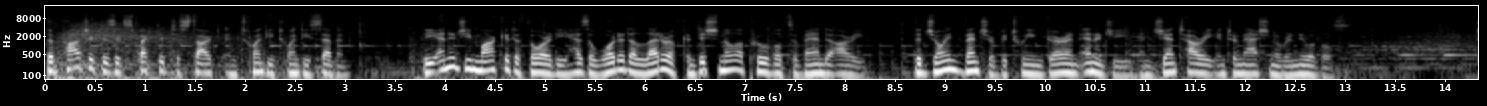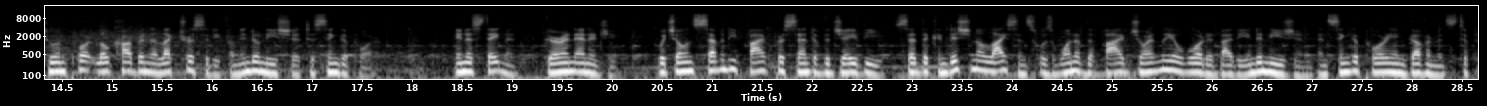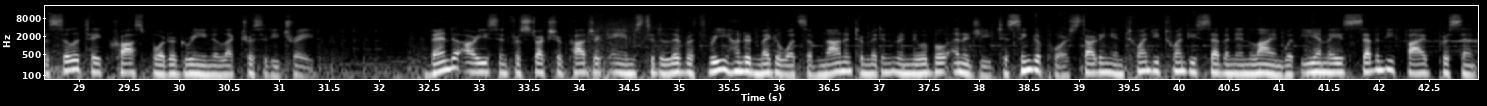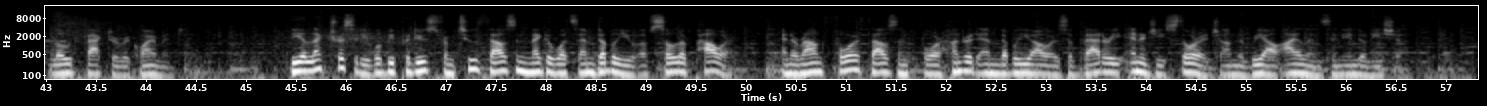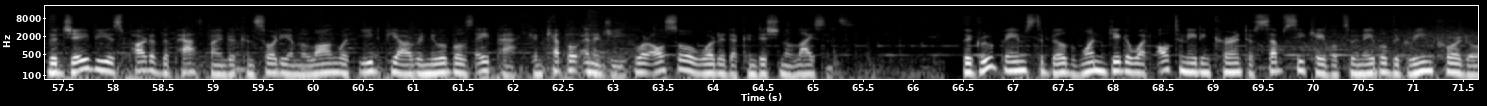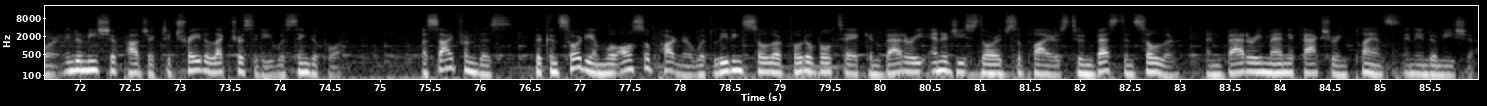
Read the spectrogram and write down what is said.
The project is expected to start in 2027. The Energy Market Authority has awarded a letter of conditional approval to Vanda Ari, the joint venture between Gurin Energy and Gentari International Renewables, to import low carbon electricity from Indonesia to Singapore. In a statement, Gurin Energy, which owns 75% of the JV, said the conditional license was one of the five jointly awarded by the Indonesian and Singaporean governments to facilitate cross border green electricity trade. Vanda Ari's infrastructure project aims to deliver 300 megawatts of non intermittent renewable energy to Singapore starting in 2027 in line with EMA's 75% load factor requirement. The electricity will be produced from 2,000 megawatts MW of solar power and around 4,400 MW hours of battery energy storage on the Riau Islands in Indonesia. The JV is part of the Pathfinder Consortium along with EDPR Renewables APAC and Keppel Energy, who are also awarded a conditional license. The group aims to build 1 gigawatt alternating current of subsea cable to enable the Green Corridor Indonesia project to trade electricity with Singapore. Aside from this, the consortium will also partner with leading solar photovoltaic and battery energy storage suppliers to invest in solar and battery manufacturing plants in Indonesia.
